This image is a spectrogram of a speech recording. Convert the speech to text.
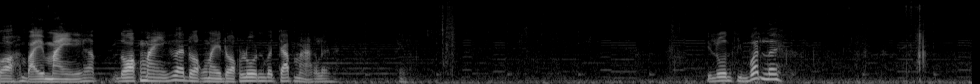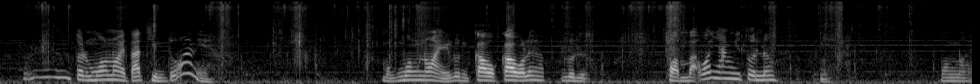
บ่ใบใหม่นี่ครับ ดอกใหม่คือดอกใหม่ดอกโลนประจับหมากเลยนี่สิโลนถิ่มเบิดเลยต้นม่วงน้อยตัดถิ่มตัวนี่หมกม่วงน้อยรุ่นเก่าเก่าเลยครับ รุ่นผอมบะว่ายังอยู่ตัวหนึ่งนี่ม่วงน้อย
